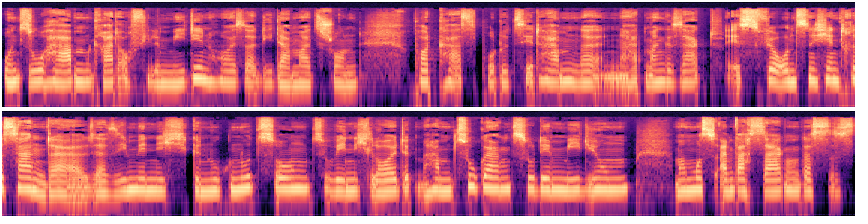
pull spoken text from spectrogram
Und so haben gerade auch viele Medienhäuser, die damals schon Podcasts produziert haben, da hat man gesagt, ist für uns nicht interessant. Da, da sehen wir nicht genug Nutzung, zu wenig Leute haben Zugang zu dem Medium. Man muss einfach sagen, dass es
